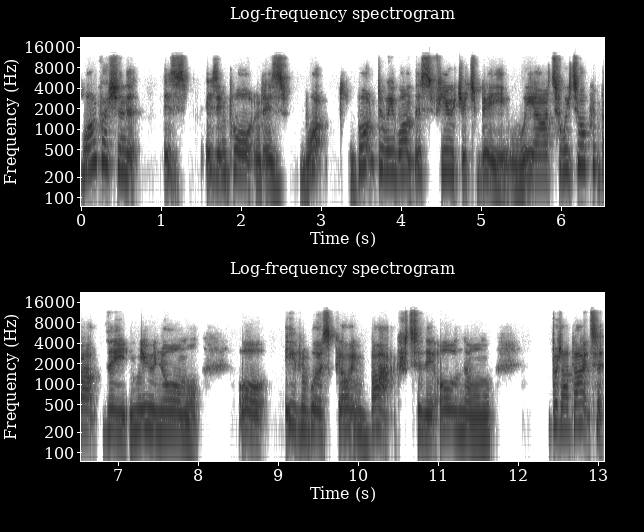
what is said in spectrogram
one question that is is important is what what do we want this future to be? We are we talk about the new normal, or even worse, going back to the old normal. But I'd like to,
